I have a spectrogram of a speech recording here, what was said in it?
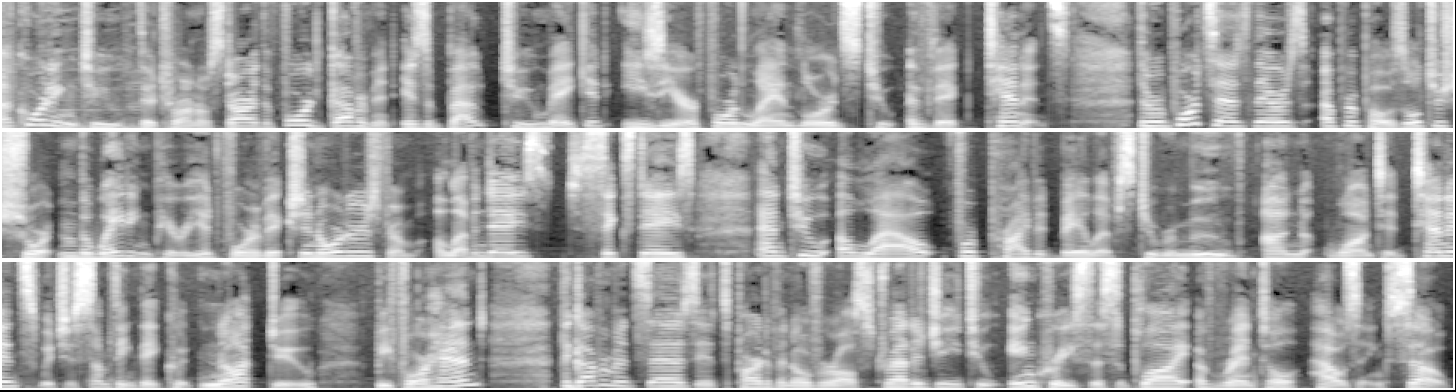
According to the Toronto Star, the Ford government is about to make it easier for landlords to evict tenants. The report says there's a proposal to shorten the waiting period for eviction orders from 11 days to 6 days and to allow for private bailiffs to remove unwanted tenants, which is something they could not do beforehand. The government says it's part of an overall strategy to increase the supply of rental housing. So,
